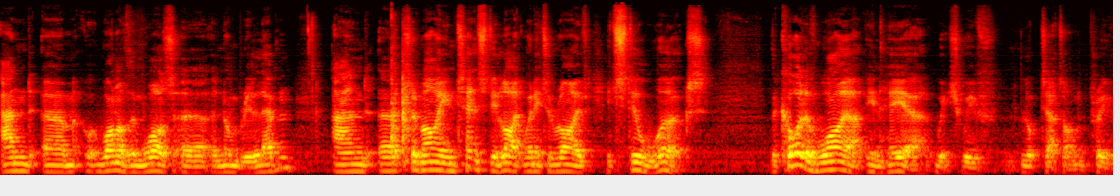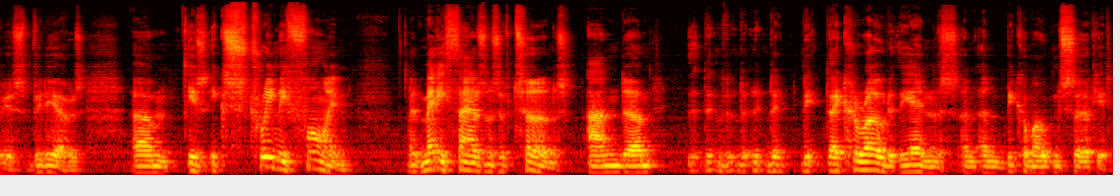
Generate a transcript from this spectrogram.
And um, one of them was a, a number 11 and uh, to my intense delight when it arrived it still works. The coil of wire in here which we've looked at on previous videos um, is extremely fine. Many thousands of turns and um, they corrode at the ends and, and become open circuit.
